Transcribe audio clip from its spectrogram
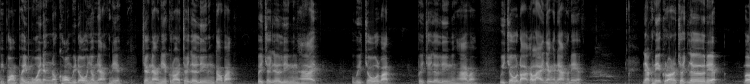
2021ហ្នឹងនៅក្រោមវីដេអូខ្ញុំអ្នកគ្នាអញ្ចឹងអ្នកគ្នាគ្រាន់តែចុចលើ link ហ្នឹងទៅបាទពេលចុចលើ link ហ្នឹងហើយវាចូលបាទពេលចុចលើ link ហ្នឹងហើយបាទវាចូលដល់កន្លែងហ្នឹងអ្នកគ្នាអ្នកគ្នាគ្រាន់តែចុចលើនេះ បើ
